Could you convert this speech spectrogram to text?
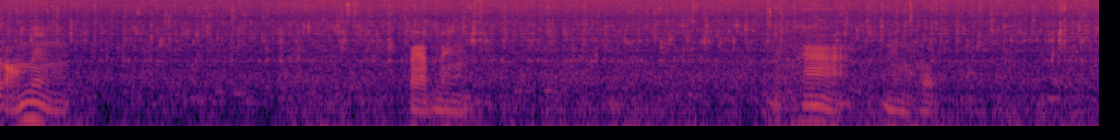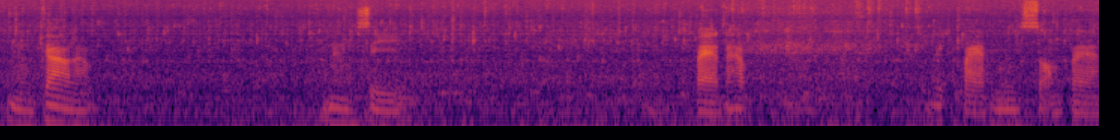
สองหนึ่งแปดหนึ่งหนึ่งห้าหนึ่งหกหนึ่งเก้านะครับหนึ่งสี่แปดนะครับ เลขแปดมีสองแปด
